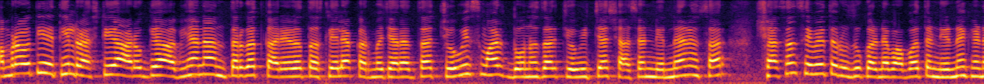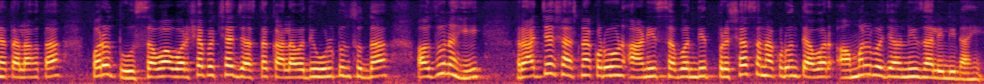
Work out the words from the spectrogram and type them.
अमरावती येथील राष्ट्रीय आरोग्य अभियानाअंतर्गत कार्यरत असलेल्या कर्मचाऱ्यांचा चोवीस मार्च दोन हजार चोवीसच्या शासन निर्णयानुसार शासन सेवेत रुजू करण्याबाबत निर्णय घेण्यात आला होता. परंतु सव्वा वर्षापेक्षा जास्त कालावधी उलटून सुद्धा अजूनही राज्य शासनाकडून आणि संबंधित प्रशासनाकडून त्यावर अंमलबजावणी झालेली नाही.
